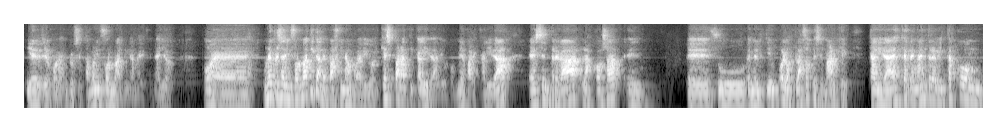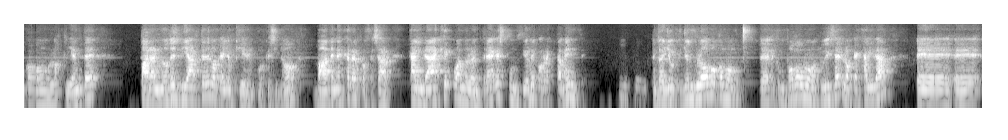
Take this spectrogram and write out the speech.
Y yo, por ejemplo, si estamos en informática, me dicen ellos, pues una empresa de informática de página web. Digo, ¿qué es para ti calidad? Digo, pues mira, para calidad es entregar las cosas en en el tiempo, en los plazos que se marquen. Calidad es que tengas entrevistas con, los clientes para no desviarte de lo que ellos quieren, porque si no, vas a tener que reprocesar. Calidad es que cuando lo entregues funcione correctamente. Entonces yo, yo englobo como, eh, un poco como tú dices, lo que es calidad eh, eh,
